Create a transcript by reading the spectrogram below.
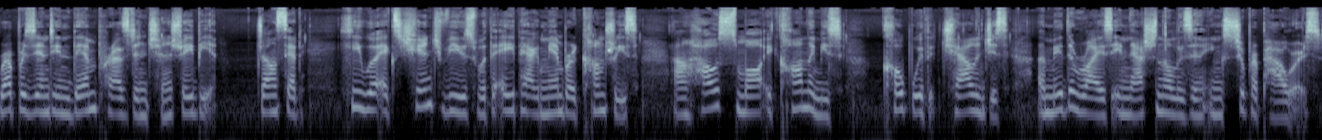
representing then President Chen Shui-bian. Chang said he will exchange views with the APEC member countries on how small economies cope with challenges amid the rise in nationalism in superpowers.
